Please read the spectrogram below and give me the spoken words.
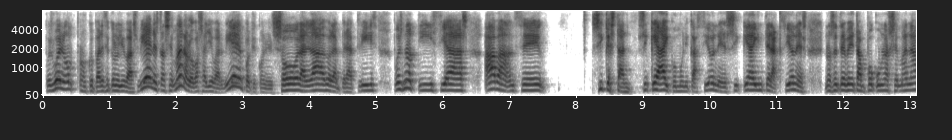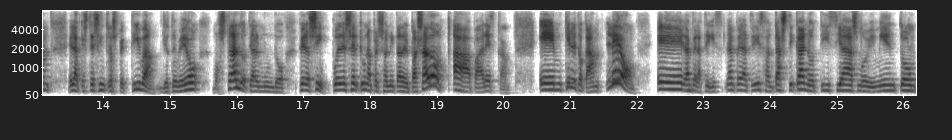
pues bueno, aunque parece que lo llevas bien esta semana, lo vas a llevar bien, porque con el sol al lado, la emperatriz, pues noticias, avance, sí que están, sí que hay comunicaciones, sí que hay interacciones. No se te ve tampoco una semana en la que estés introspectiva. Yo te veo mostrándote al mundo. Pero sí, puede ser que una personita del pasado aparezca. Eh, ¿Quién le toca? Leo. Eh, la emperatriz, la emperatriz, fantástica, noticias, movimiento.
